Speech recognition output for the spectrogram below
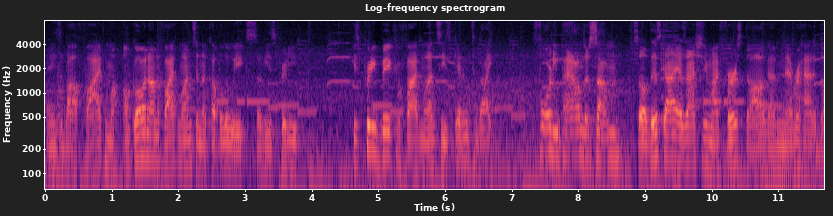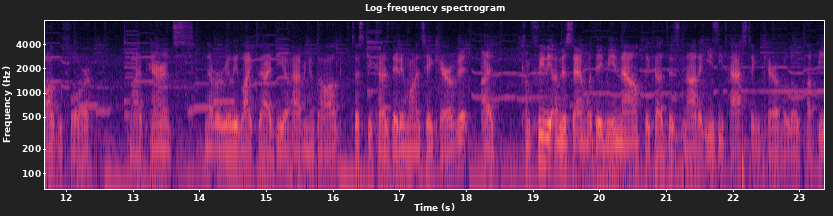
and he's about five months, going on to five months in a couple of weeks. So he's pretty, he's pretty big for five months. He's getting to like 40 pounds or something. So this guy is actually my first dog. I've never had a dog before. My parents never really liked the idea of having a dog just because they didn't want to take care of it. I completely understand what they mean now because it's not an easy task taking care of a little puppy.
